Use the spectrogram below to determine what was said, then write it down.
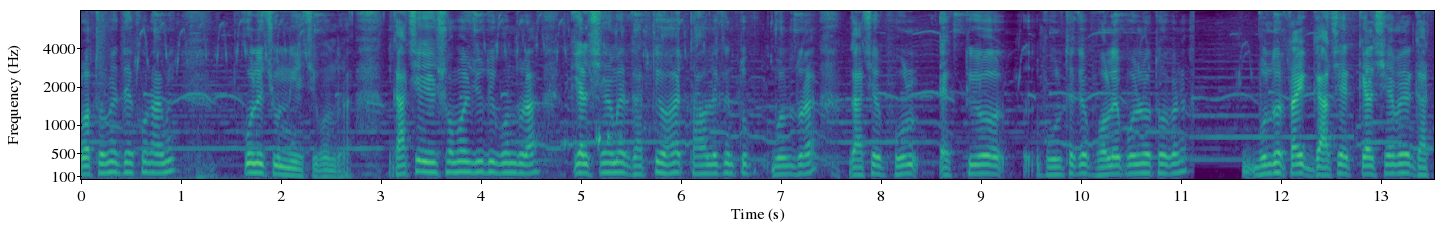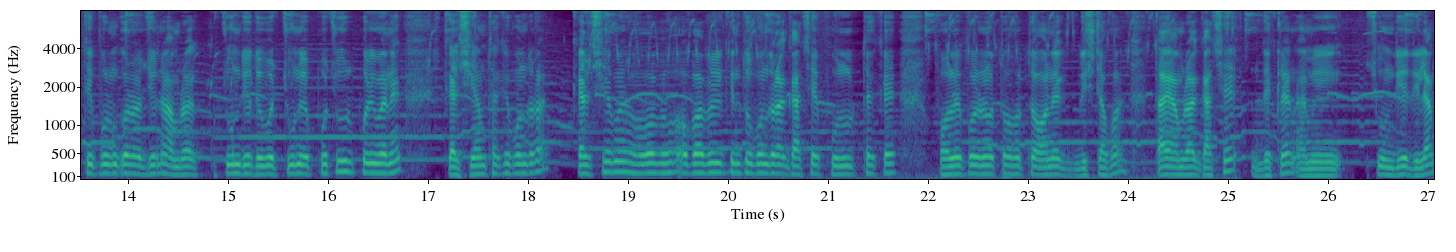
প্রথমে দেখুন আমি কলিচুন নিয়েছি বন্ধুরা। গাছে এই সময় যদি বন্ধুরা ক্যালসিয়ামের ঘাটতি হয় তাহলে কিন্তু বন্ধুরা গাছের ফুল একটিও ফুল থেকে ফলে পরিণত হবে না। বন্ধুরা তাই গাছের ক্যালসিয়ামের ঘাটতি পূরণ করার জন্য আমরা চুন দিয়ে দেবো। চুনে প্রচুর পরিমাণে ক্যালসিয়াম থাকে বন্ধুরা। ক্যালসিয়ামের অভাবে অভাবেই কিন্তু বন্ধুরা গাছে ফুল থেকে ফলে পরিণত হতে অনেক ডিস্টার্ব হয়। তাই আমরা গাছে, দেখলেন, আমি চুন দিয়ে দিলাম।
